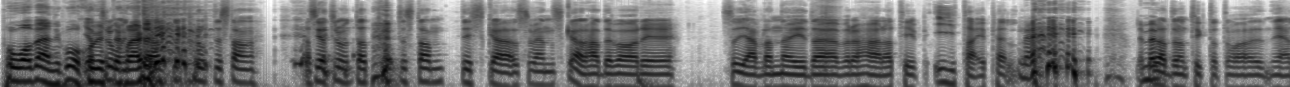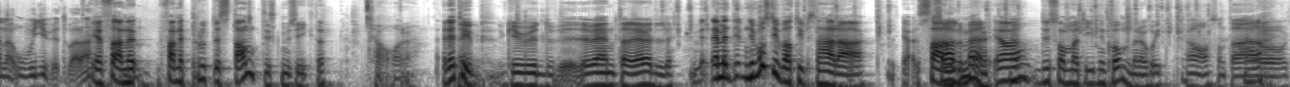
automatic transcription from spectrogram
Påven, gå och jag skjut tror dig inte själv. att protestant, alltså jag tror inte att protestantiska svenskar hade varit så jävla nöjda över att höra typ E-Type heller. Nej. Nej, Då men, hade de tyckt att det var en jävla oljud bara. ja, fan, är, fan är protestantisk musik då? Ja du. Är det typ? Gud, vänta det är väl... Nej men det, det måste ju vara typ så här äh, ja, salmer. Salmer, Ja, ja. du sommartid nu kommer och skit. Ja sånt där Ja. och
